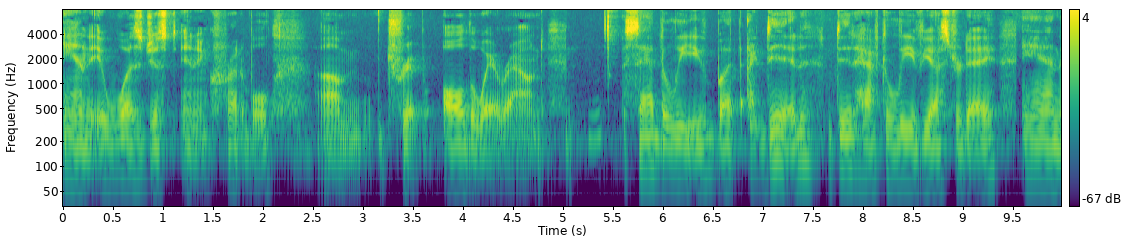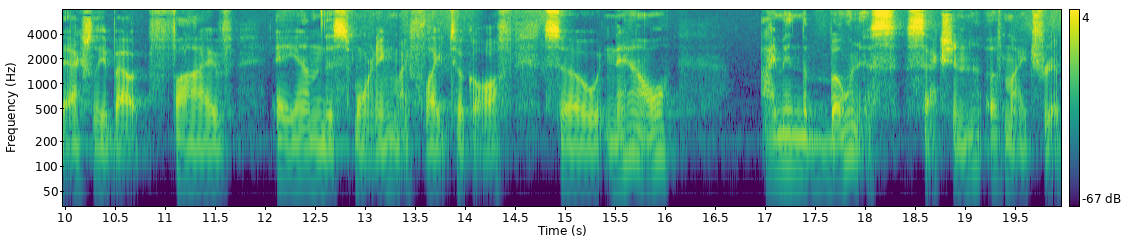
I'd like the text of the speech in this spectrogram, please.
And it was just an incredible um, trip all the way around. Sad to leave, but I did did have to leave yesterday, and actually about five a.m. this morning, my flight took off. So now I'm in the bonus section of my trip,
